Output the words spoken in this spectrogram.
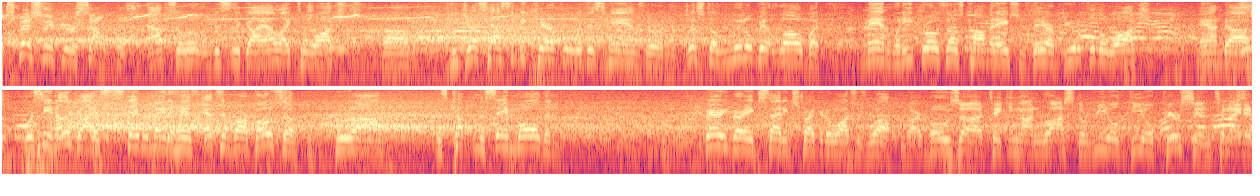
especially if you're a southpaw. Absolutely. This is a guy I like to watch. Um, he just has to be careful with his hands. They're just a little bit low, but man, when he throws those combinations, they are beautiful to watch. And uh, we're seeing another guy, stablemate of his, Edson Barboza, who uh, is cut from the same mold and very, very exciting striker to watch as well. Barboza taking on Ross, the real deal Pearson tonight in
